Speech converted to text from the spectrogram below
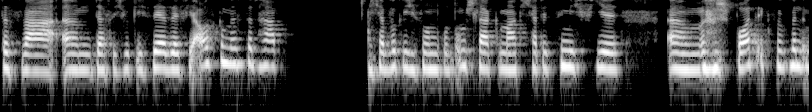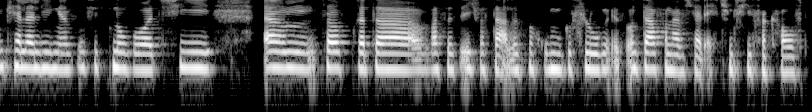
das war, ähm, dass ich wirklich sehr, sehr viel ausgemistet aufgelistet habe. Ich habe wirklich so einen Rundumschlag gemacht. Ich hatte ziemlich viel ähm, Sportequipment im Keller liegen, also irgendwie Snowboard, Ski, ähm, Surfbretter, was weiß ich, was da alles noch rumgeflogen ist. Und davon habe ich halt echt schon viel verkauft.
